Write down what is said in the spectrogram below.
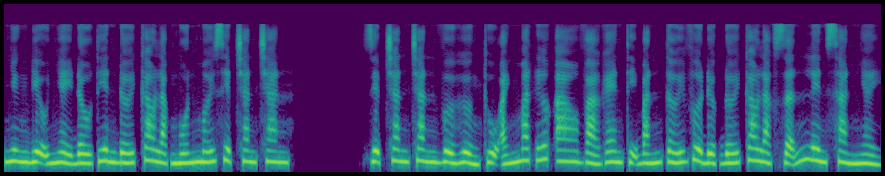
Nhưng điệu nhảy đầu tiên đới cao lạc muốn mới Diệp chăn chăn. Diệp chăn chăn vừa hưởng thụ ánh mắt ước ao và ghen tị bắn tới vừa được đới cao lạc dẫn lên sàn nhảy.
